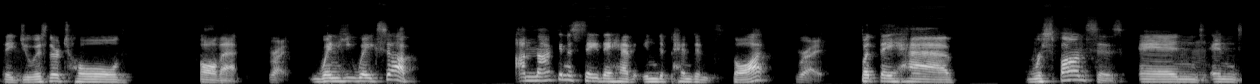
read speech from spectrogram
They Mhm. do as they're told, all that. right, When he wakes up, I'm not going to say they have independent thought, right, but they have responses and Mhm. and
